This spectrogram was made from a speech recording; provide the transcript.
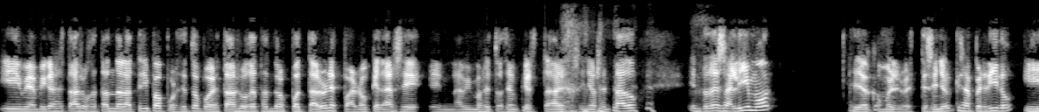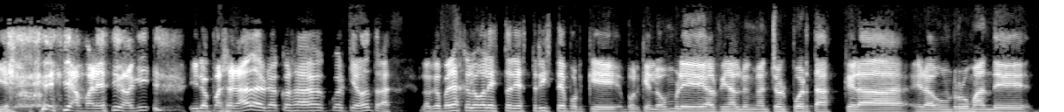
y mi amiga se estaba sujetando la tripa, por cierto, pues estaba sujetando los pantalones para no quedarse en la misma situación que está el señor sentado. Entonces salimos y digo, como este señor que se ha perdido y, y ha aparecido aquí y no pasa nada, es una cosa cualquier otra. Lo que pasa es que luego la historia es triste porque, porque el hombre al final lo enganchó el puerta, que era, era un Ruman de,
